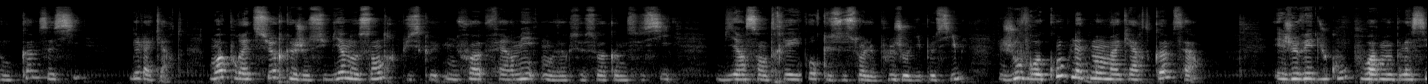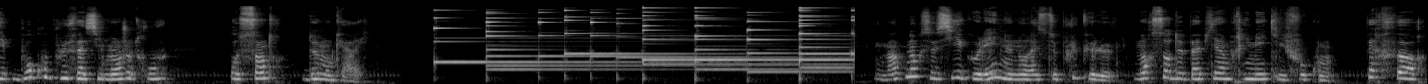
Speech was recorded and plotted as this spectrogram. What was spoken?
donc comme ceci, de la carte. Moi, pour être sûr que je suis bien au centre, puisque une fois fermé, on veut que ce soit comme ceci, bien centré pour que ce soit le plus joli possible. J'ouvre complètement ma carte comme ça. Et je vais du coup pouvoir me placer beaucoup plus facilement, je trouve, au centre de mon carré. maintenant que ceci est collé, il ne nous reste plus que le morceau de papier imprimé qu'il faut qu'on perfore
